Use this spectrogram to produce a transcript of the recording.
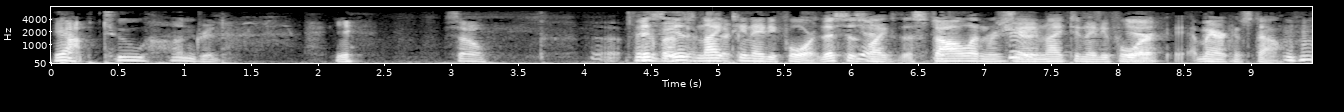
Yeah. Top 200. Yeah. So. Uh, this is 1984. This is yeah. like the Stalin regime, sure. 1984 yeah. American style. Mm-hmm.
